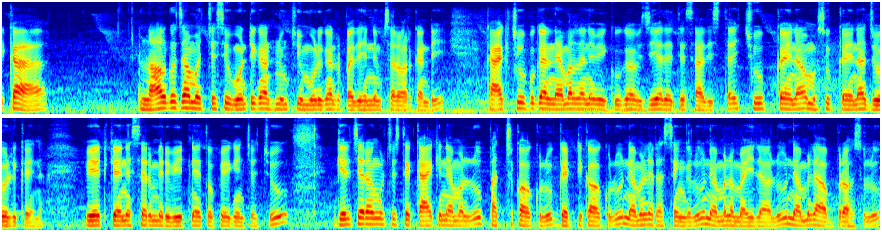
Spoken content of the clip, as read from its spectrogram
ఇక నాలుగో జామ్ వచ్చేసి ఒంటి గంట నుంచి మూడు గంటల పదిహేను నిమిషాల వరకు అండి. కాకి చూపు గల నెమలు అనేవి ఎక్కువగా విజయాలు అయితే సాధిస్తాయి. చూపుకైనా ముసుగుకైనా జోలికైనా వేటికైనా సరే మీరు వీటిని అయితే ఉపయోగించవచ్చు గెలిచే రంగులు చూస్తే కాకి నెమళ్ళు పచ్చకాకులు గట్టి కాకులు నెమలి రసంగులు నెమల మైలాలు నెమలి అబ్రాసులు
